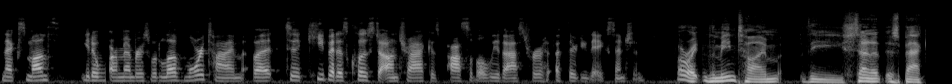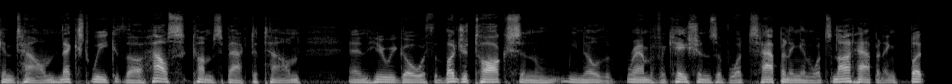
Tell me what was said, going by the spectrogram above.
next month you know, our members would love more time, but to keep it as close to on track as possible, we've asked for a 30 day extension. All right. In the meantime, the Senate is back in town. Next week, the House comes back to town. And here we go with the budget talks, and we know the ramifications of what's happening and what's not happening. But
